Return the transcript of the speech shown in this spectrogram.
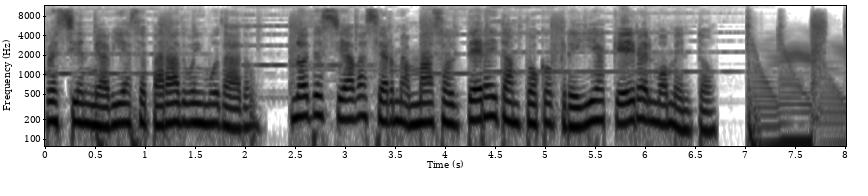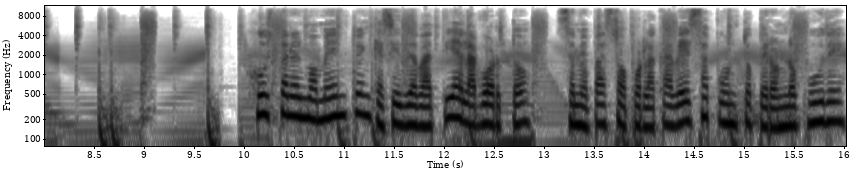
Recién me había separado y mudado, no deseaba ser mamá soltera y tampoco creía que era el momento. Justo en el momento en que se debatía el aborto, se me pasó por la cabeza. Punto pero no pude,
